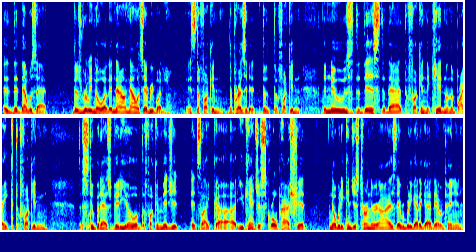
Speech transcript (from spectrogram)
that, that was that. There's really no other. Now, now it's everybody. It's the fucking the president, the the fucking the news, the this, the that, the fucking the kid on the bike, the fucking the stupid ass video of the fucking midget. It's like uh, you can't just scroll past shit. Nobody can just turn their eyes. Everybody got a goddamn opinion.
